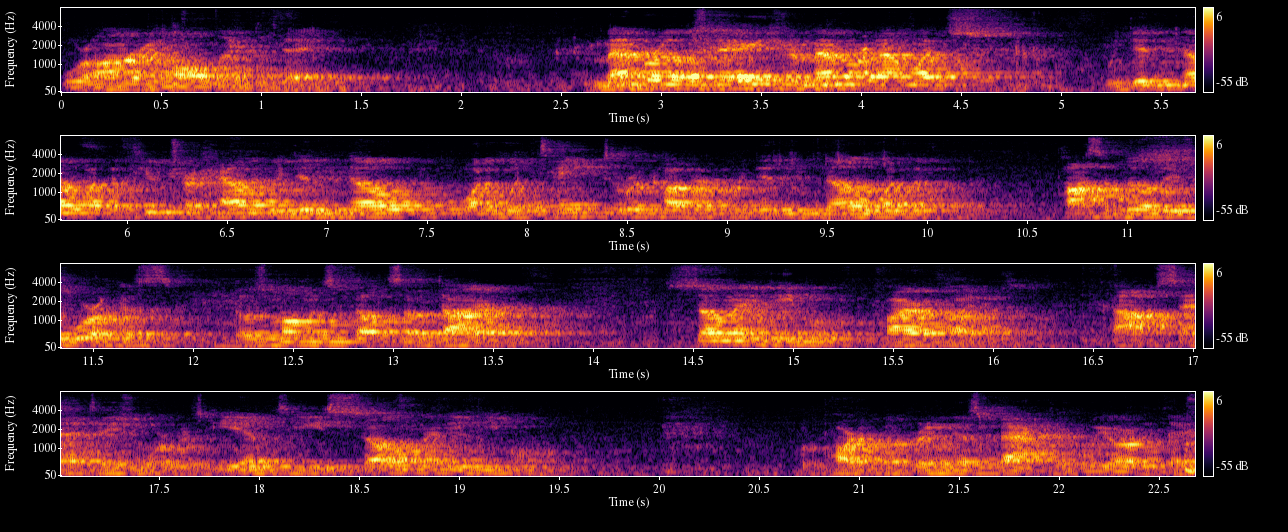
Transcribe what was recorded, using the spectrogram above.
we're honoring all of them today. Remember those days? Remember how much we didn't know what the future held. We didn't know what it would take to recover. We didn't know what the possibilities were because those moments felt so dire. So many people, firefighters, cops, sanitation workers, EMTs, so many people were part of bringing us back to who we are today.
